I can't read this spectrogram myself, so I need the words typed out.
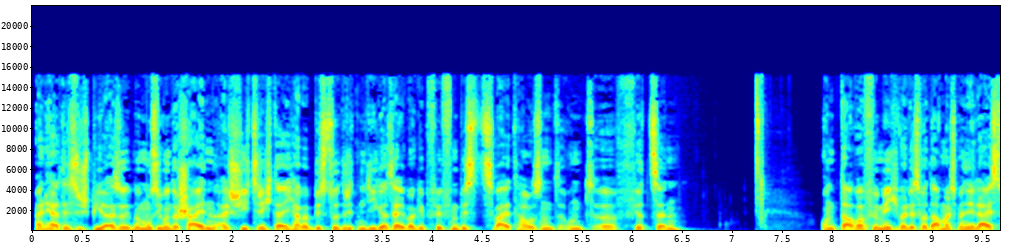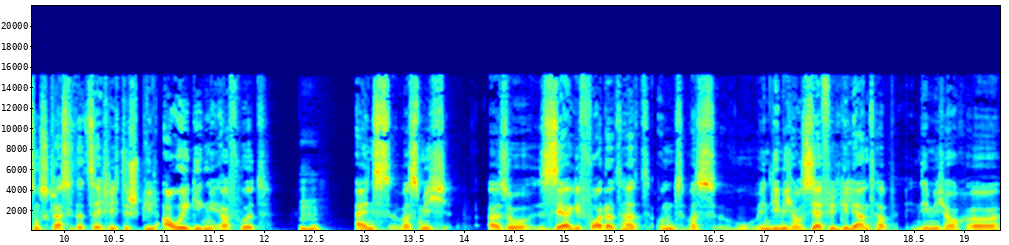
Mein härtestes Spiel, also man muss sich unterscheiden als Schiedsrichter. Ich habe bis zur dritten Liga selber gepfiffen, bis 2014. Und da war für mich, weil das war damals meine Leistungsklasse, tatsächlich das Spiel Aue gegen Erfurt. Mhm. Eins, was mich also sehr gefordert hat und was, in dem ich auch sehr viel gelernt habe, in dem ich auch äh,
